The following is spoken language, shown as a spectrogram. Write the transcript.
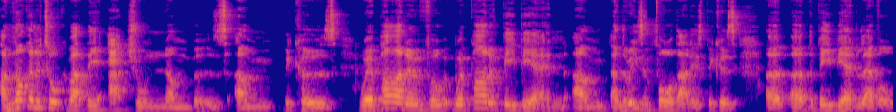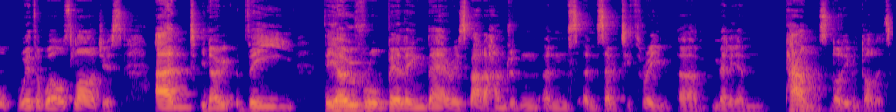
I'm not going to talk about the actual numbers um, because we're part of we're part of BBN, um, and the reason for that is because uh, at the BBN level we're the world's largest, and you know the the overall billing there is about 173 uh, million pounds, not even dollars.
